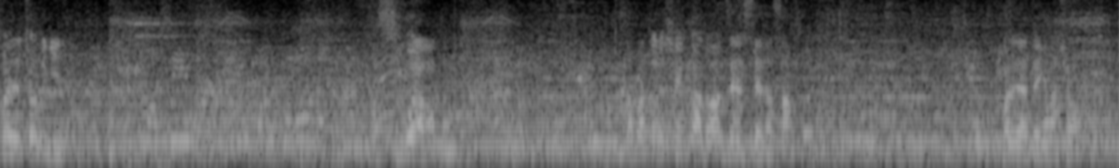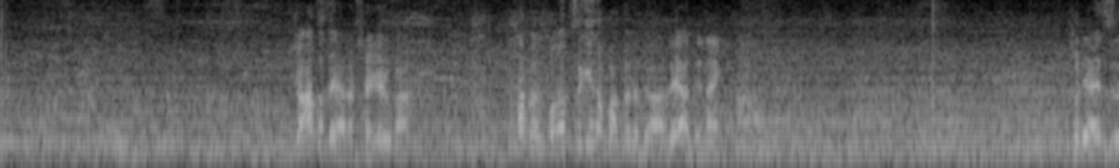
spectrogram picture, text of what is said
これでちょうど20すごい上がった。さあバトル支援カードは全ステータスアップ。これでやっていきましょう。じゃあ後でやらせてあげるから。多分この次のバトルではレア出ないから。とりあえず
